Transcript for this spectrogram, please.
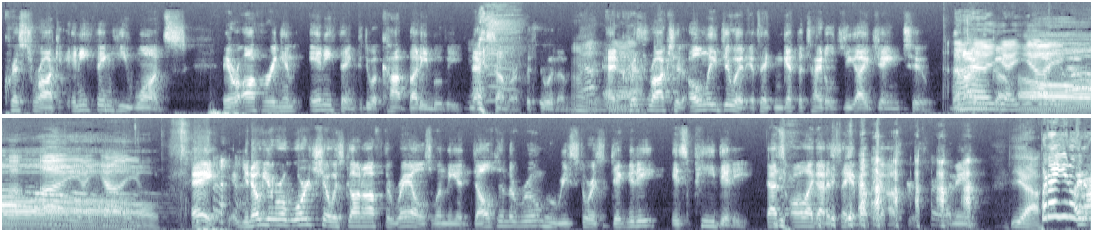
Chris Rock anything he wants. They were offering him anything to do a cop buddy movie next summer, the two of them. and Chris Rock should only do it if they can get the title G.I. Jane 2. Then I will go. Ay, ay. Oh. Hey, you know your award show has gone off the rails when the adult in the room who restores dignity is P. Diddy. That's all I got to say about the Oscars. I mean, Yeah. But I, you know, there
